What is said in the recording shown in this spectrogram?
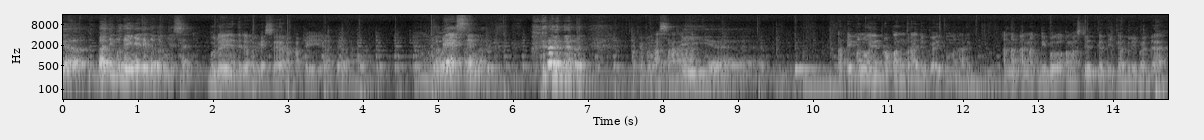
Iya berarti budayanya tidak bergeser. Budayanya tidak bergeser tapi ada lebih ekstrim lah. Pakai petasan. Iya. Tapi menuai pro kontra juga itu menarik. Anak-anak dibawa ke masjid ketika beribadah.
